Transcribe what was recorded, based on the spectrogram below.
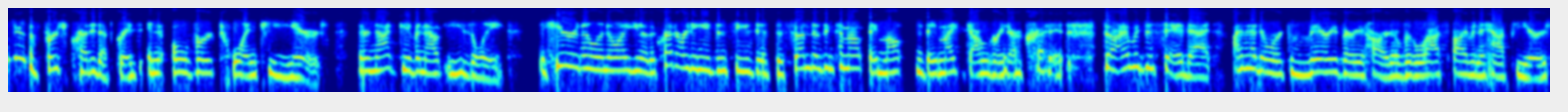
are the first credit upgrades in over 20 years. They're not given out easily here in Illinois, you know, the credit rating agencies, if the sun doesn't come out, they might, they might downgrade our credit. So I would just say that I've had to work very, very hard over the last five and a half years,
